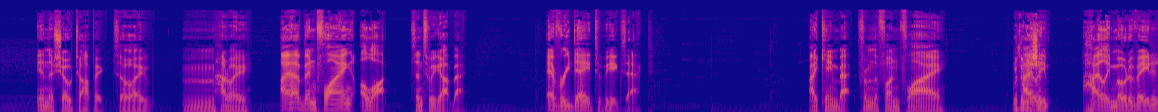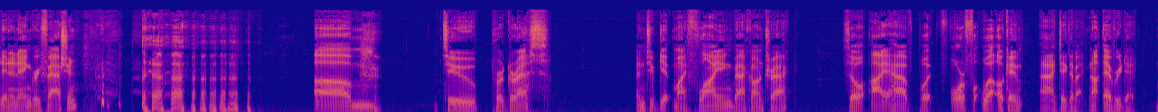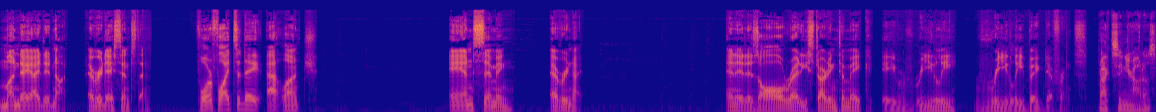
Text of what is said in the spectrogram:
in the show topic. So I, mm, how do I? I have been flying a lot since we got back. Every day, to be exact. I came back from the fun fly With a highly mission. highly motivated in an angry fashion. um to progress and to get my flying back on track. So I have put four fl- well okay, I take that back. Not every day. Monday I did not. Every day since then. Four flights a day at lunch and simming every night and it is already starting to make a really, really big difference. Practicing your autos.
